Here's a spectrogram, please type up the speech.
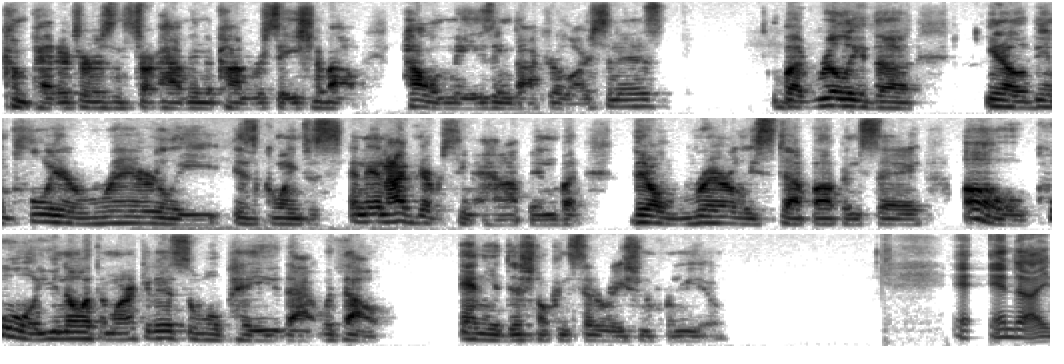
competitors and start having the conversation about how amazing Dr. Larson is. But really, the you know, the employer rarely is going to, and, and I've never seen it happen, but they'll rarely step up and say, oh, cool, you know what the market is, so we'll pay you that without any additional consideration from you. And I,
